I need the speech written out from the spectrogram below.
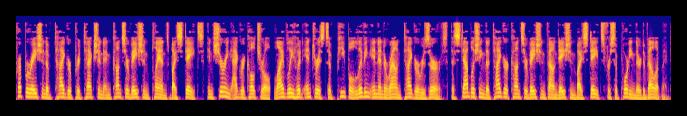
preparation of tiger protection and conservation plans by states, ensuring agricultural, livelihood interests of people living in and around tiger reserves, establishing the Tiger Conservation Foundation by states for supporting their development.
